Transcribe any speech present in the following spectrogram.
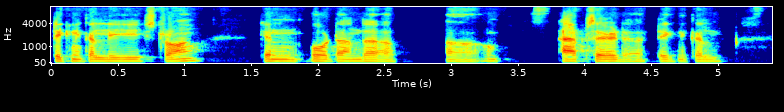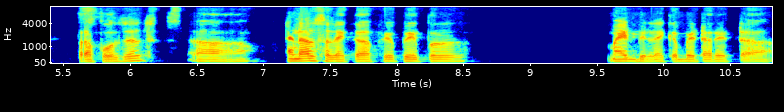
technically strong can vote on the uh, app side uh, technical proposals, uh, and also like a few people might be like a better at uh,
